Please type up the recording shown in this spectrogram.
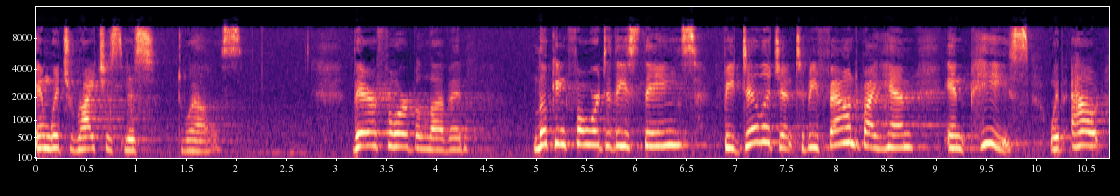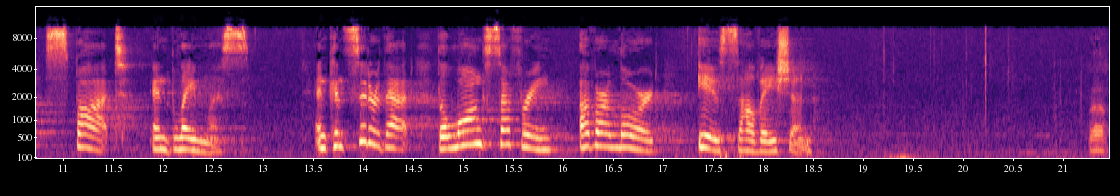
in which righteousness dwells. Therefore, beloved, looking forward to these things, be diligent to be found by him in peace, without spot and blameless and consider that the long suffering of our Lord is salvation. Amen.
